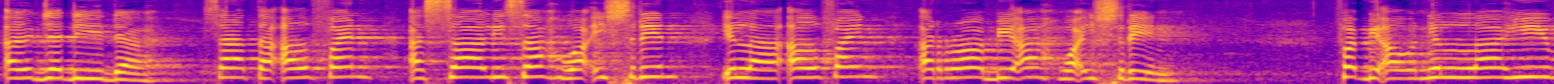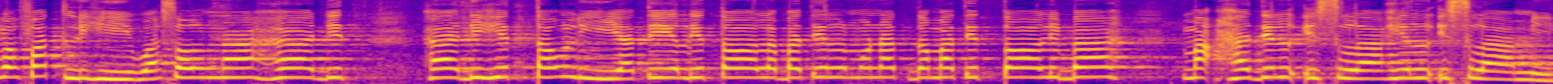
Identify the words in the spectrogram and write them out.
al jadidah sanata alfain as-salisah wa isrin ila alfain ar-rabi'ah wa isrin fabi aunillahi wa fadlihi wasalna hadit hadihit tauliyati li talabatil munadamatit talibah ma'hadil islahil islami.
